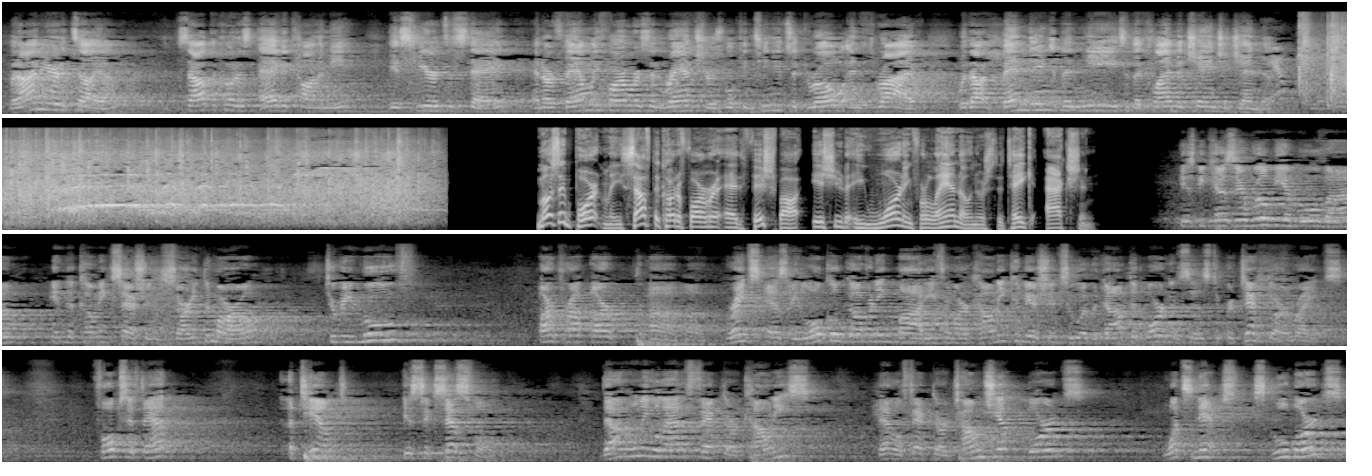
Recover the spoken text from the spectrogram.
But I'm here to tell you, South Dakota's ag economy is here to stay, and our family farmers and ranchers will continue to grow and thrive without bending the knee to the climate change agenda. Most importantly, South Dakota farmer Ed Fischbach issued a warning for landowners to take action. Is because there will be a move on in the coming session, starting tomorrow, to remove our, our uh, uh, rights as a local governing body from our county commissions who have adopted ordinances to protect our rights. Folks, if that attempt is successful, not only will that affect our counties, that will affect our township boards. What's next? School boards?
